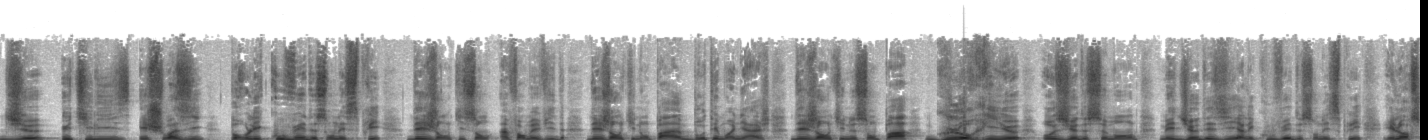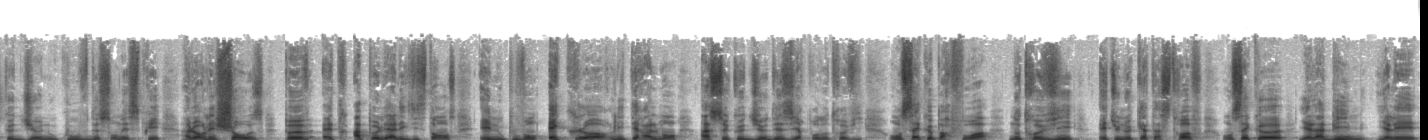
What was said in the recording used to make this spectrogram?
Dieu utilise et choisit pour les couver de son esprit des gens qui sont informés vides, des gens qui n'ont pas un beau témoignage, des gens qui ne sont pas glorieux aux yeux de ce monde, mais Dieu désire les couver de son esprit. Et lorsque Dieu nous couvre de son esprit, alors les choses peuvent être appelées à l'existence et nous pouvons éclore littéralement à ce que Dieu désire pour notre vie. On sait que parfois notre vie est une catastrophe. On sait qu'il y a l'abîme, il y a les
